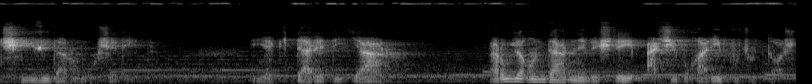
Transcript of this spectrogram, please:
چیزی در آن گوشه یک در دیگر و روی آن در نوشته عجیب و غریب وجود داشت.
